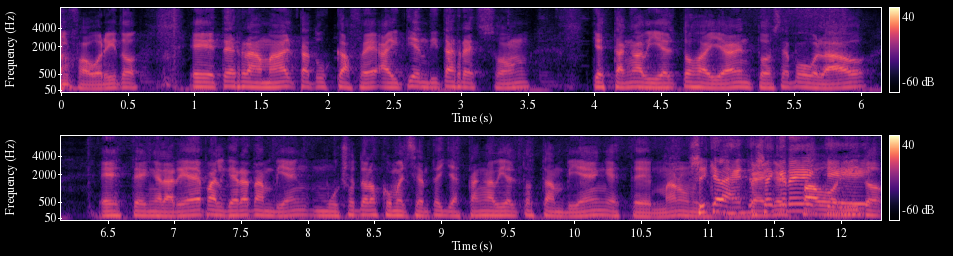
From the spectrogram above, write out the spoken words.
mi favorito. Eh, Terramal, Tatus Café, hay tienditas Red Zone que están abiertos allá en todo ese poblado. Este, en el área de Palguera también, muchos de los comerciantes ya están abiertos también. Este, hermano, Sí, mi que la gente se cree favorito.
